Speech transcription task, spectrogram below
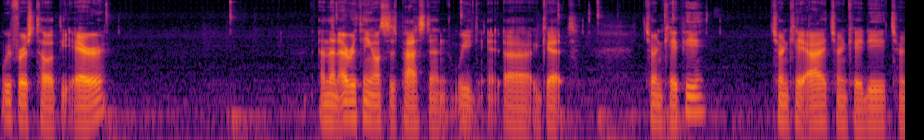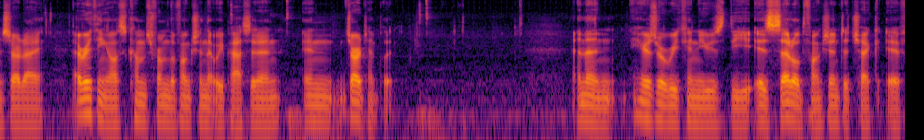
We first tell it the error, and then everything else is passed in. We uh, get turn KP, turn ki, turn kd, turn start i. Everything else comes from the function that we pass it in in jar template. And then here's where we can use the is settled function to check if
